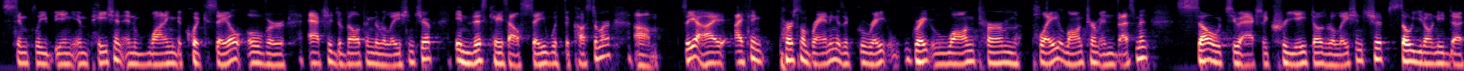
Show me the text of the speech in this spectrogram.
simply being impatient and wanting the quick sale over actually developing the relationship. In this case, I'll say with the customer. Um, so yeah, I, I think personal branding is a great, great long-term play, long-term investment. So to actually create those relationships, so you don't need to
